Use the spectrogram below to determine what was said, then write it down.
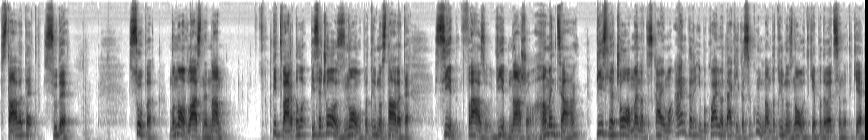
вставити сюди. Супер. Воно, власне, нам підтвердило, після чого знову потрібно вставити сід фразу від нашого гаманця. Після чого ми натискаємо Enter, і буквально декілька секунд нам потрібно знову таки подивитися на таке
